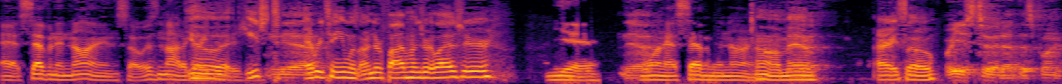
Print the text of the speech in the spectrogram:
at seven and nine, so it's not a Yo, great division. each t- Yeah. every team was under five hundred last year. yeah, Yeah. one at seven and nine. Oh man! All right, so We're used to it at this point.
